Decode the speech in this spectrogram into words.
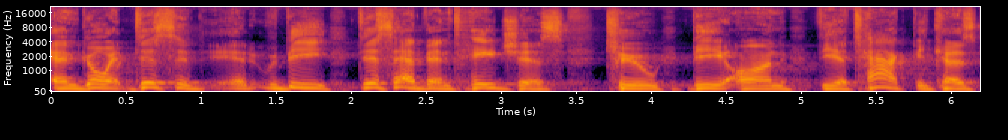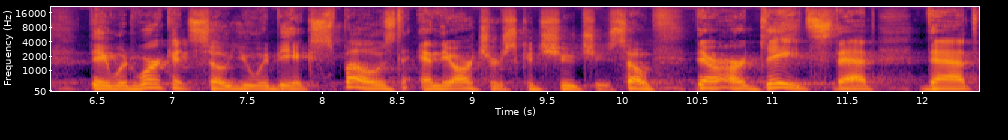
and go at dis, it would be disadvantageous to be on the attack because they would work it so you would be exposed and the archers could shoot you. So there are gates that, that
